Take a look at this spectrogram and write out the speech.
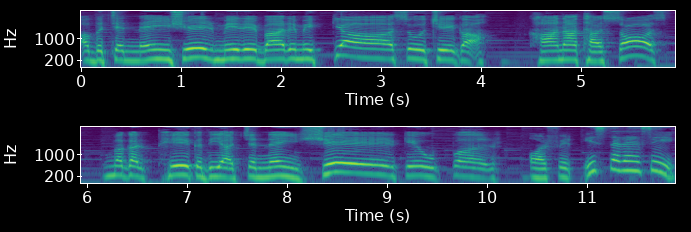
अब चेन्नई शेर मेरे बारे में क्या सोचेगा? खाना था सॉस, मगर फेंक दिया चेन्नई शेर के ऊपर। और फिर इस तरह से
